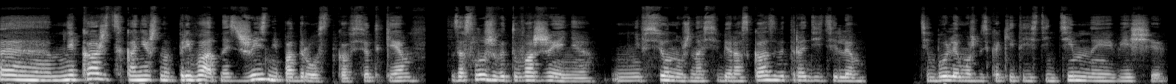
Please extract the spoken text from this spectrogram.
Э, мне кажется, конечно, приватность жизни подростка все-таки заслуживает уважения. Не все нужно о себе рассказывать родителям, тем более, может быть, какие-то есть интимные вещи.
